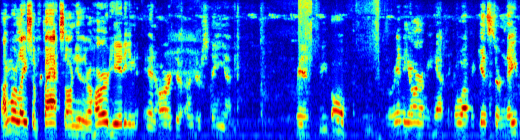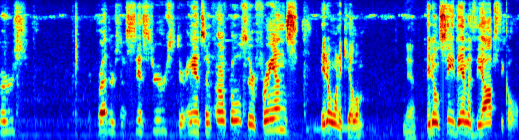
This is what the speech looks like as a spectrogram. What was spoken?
I'm going to lay some facts on you that are hard hitting and hard to understand. When people who are in the army have to go up against their neighbors, their brothers and sisters, their aunts and uncles, their friends, They don't want to kill them. Yeah. They don't see them as the obstacle.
